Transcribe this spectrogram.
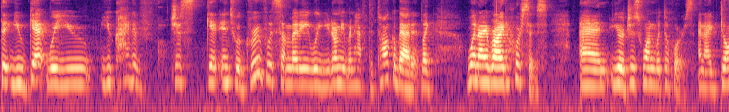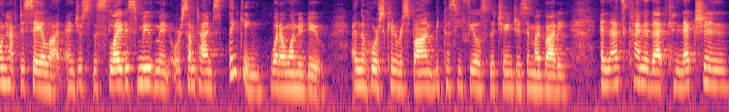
that you get where you you kind of just get into a groove with somebody where you don't even have to talk about it. Like when I ride horses and you're just one with the horse and I don't have to say a lot and just the slightest movement or sometimes thinking what I want to do and the horse can respond because he feels the changes in my body. And that's kind of that connection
